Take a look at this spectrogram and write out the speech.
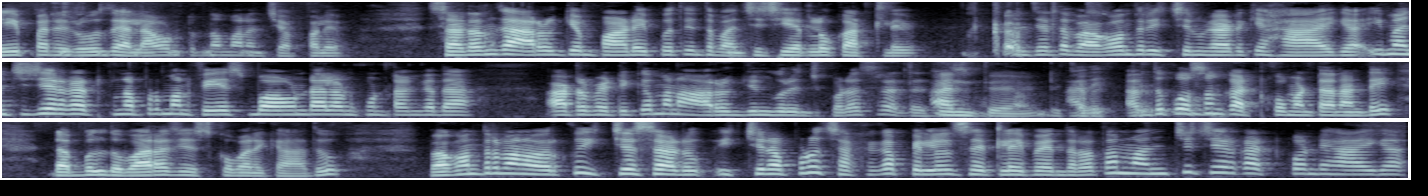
రేపని రోజు ఎలా ఉంటుందో మనం చెప్పలేం. సడన్గా ఆరోగ్యం పాడైపోతే ఇంత మంచి చీరలు కట్టలేం. అంచేత భగవంతుడు ఇచ్చిన కాడికి హాయిగా ఈ మంచి చీర కట్టుకున్నప్పుడు మన ఫేస్ బాగుండాలనుకుంటాం కదా ఆటోమేటిక్గా మన ఆరోగ్యం గురించి కూడా శ్రద్ధ అంతే. అండి, అది అందుకోసం కట్టుకోమంటానండి. డబ్బులు దుబారా చేసుకోమని కాదు. భగవంతుడు మన వరకు ఇచ్చేసాడు ఇచ్చినప్పుడు చక్కగా పిల్లలు సెటిల్ అయిపోయిన తర్వాత మంచి చీర కట్టుకోండి హాయిగా.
